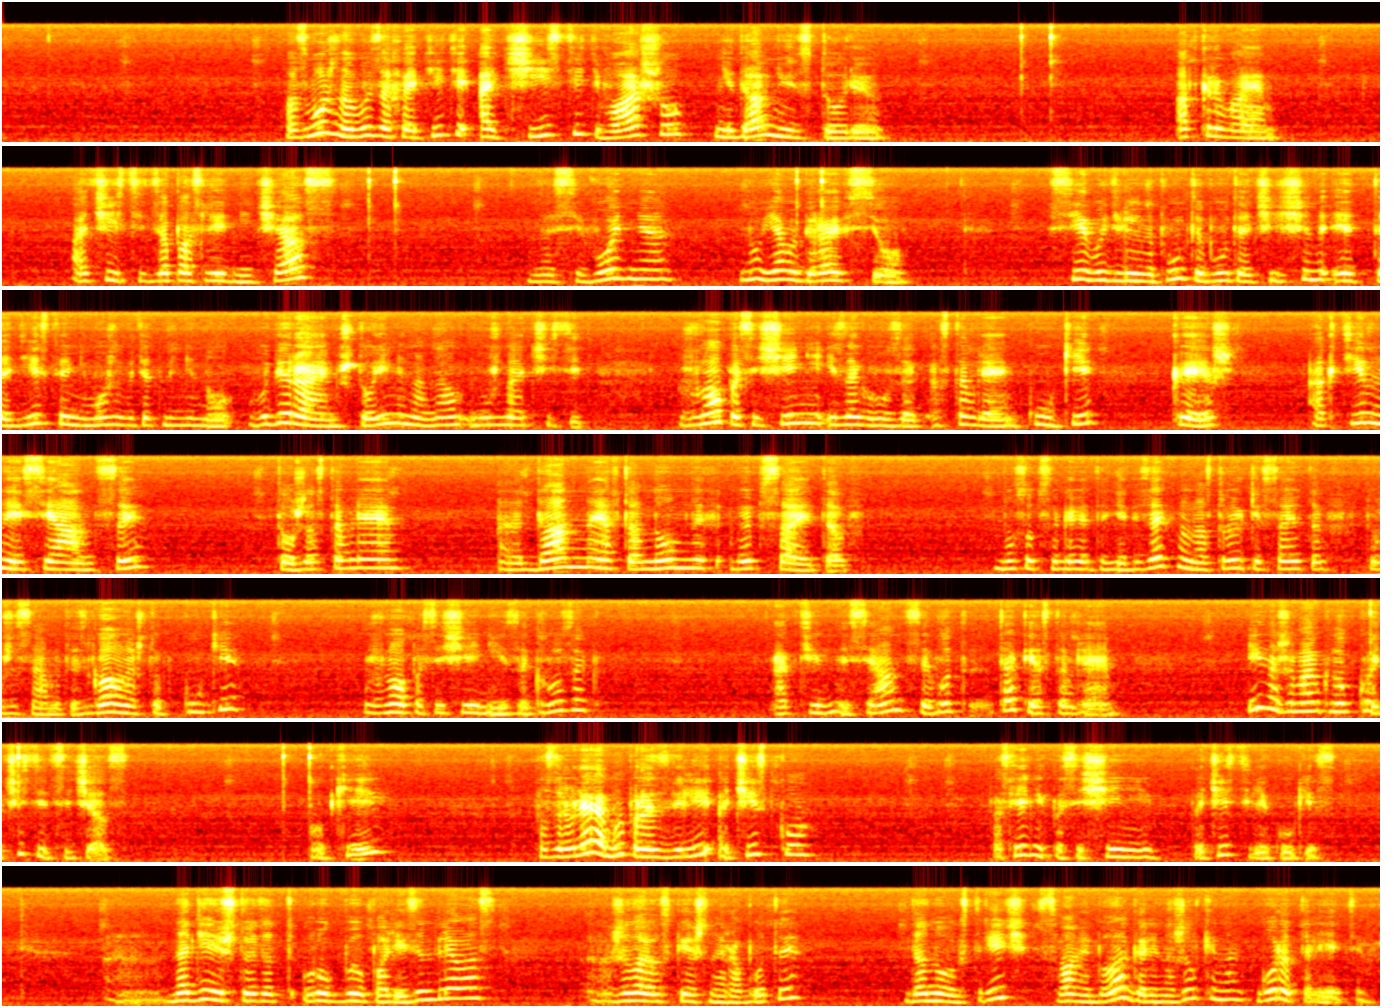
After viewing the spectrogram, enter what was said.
Возможно, вы захотите очистить вашу недавнюю историю. Открываем. Очистить за последний час, за сегодня. Ну, я выбираю все. Все выделенные пункты будут очищены. Это действие не может быть отменено. Выбираем, что именно нам нужно очистить. Журнал посещений и загрузок. Оставляем куки, кэш, Активные сеансы тоже оставляем. Э, данные автономных веб-сайтов. Ну, собственно говоря, это не обязательно. Настройки сайтов то же самое. То есть главное, чтобы куки, журнал посещений и загрузок, активные сеансы, вот так и оставляем. И нажимаем кнопку «Очистить сейчас». Окей. Поздравляю, мы произвели очистку последних посещений, почистили кукис. Э, надеюсь, что этот урок был полезен для вас. Э, желаю успешной работы. До новых встреч. С вами была Галина Жилкина, город Тольятти.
